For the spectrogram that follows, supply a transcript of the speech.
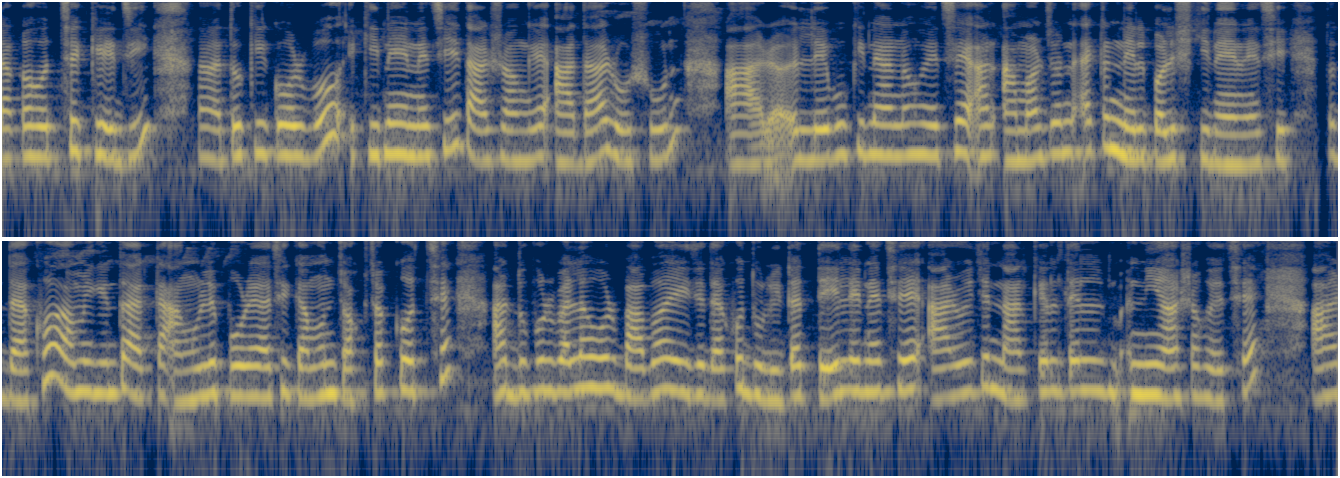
টাকা হচ্ছে কেজি। তো কি করব? কিনে এনেছি, তার সঙ্গে আদা, রসুন আর লেবু কিনে আনা হয়েছে। আর আমার জন্য একটা নেল পলিশ কিনে এনেছি। তো দেখো আমি কিন্তু একটা আঙুলে পড়ে আছি, কেমন চকচক করছে। আর দুপুরবেলা ওর বাবা এই যে দেখো দু লিটার তেল এনেছে আর ওই যে নারকেল তেল নিয়ে আসা হয়েছে। আর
